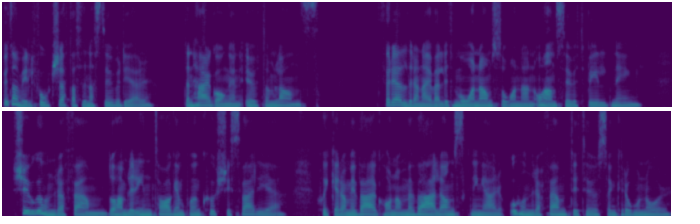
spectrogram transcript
utan vill fortsätta sina studier. Den här gången utomlands. Föräldrarna är väldigt måna om sonen och hans utbildning. 2005, då han blir intagen på en kurs i Sverige skickar de iväg honom med välönskningar och 150 000 kronor.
